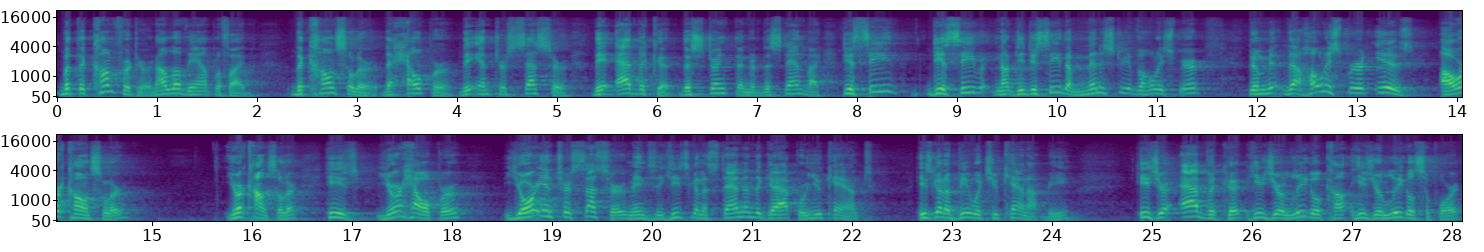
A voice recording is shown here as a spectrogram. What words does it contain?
But the comforter, and I love the Amplified, the counselor, the helper, the intercessor, the advocate, the strengthener, the standby. Do you see? Do you see? Now, did you see the ministry of the Holy Spirit? The, the Holy Spirit is our counselor, your counselor. He's your helper, your intercessor. Means he's going to stand in the gap where you can't. He's going to be what you cannot be. He's your advocate. He's your legal. He's your legal support.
